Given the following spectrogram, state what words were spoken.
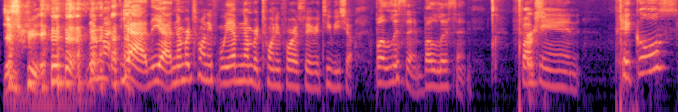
Just There might, yeah, yeah. Number twenty. We have number twenty four as favorite TV show. But listen, but listen, fucking pickles.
